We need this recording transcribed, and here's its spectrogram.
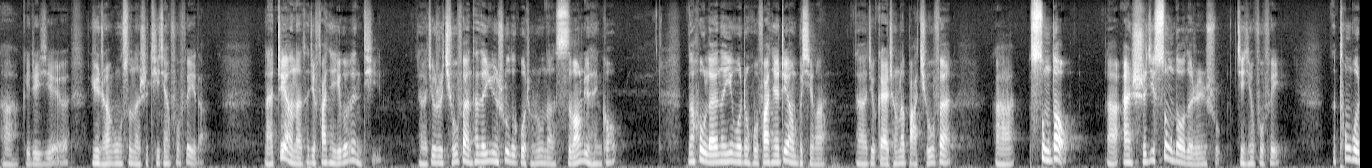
啊，给这些运船公司呢是提前付费的。那这样呢，他就发现一个问题啊，就是囚犯他在运输的过程中呢，死亡率很高。那后来呢？英国政府发现这样不行啊，啊，就改成了把囚犯啊送到啊按实际送到的人数进行付费。那通过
